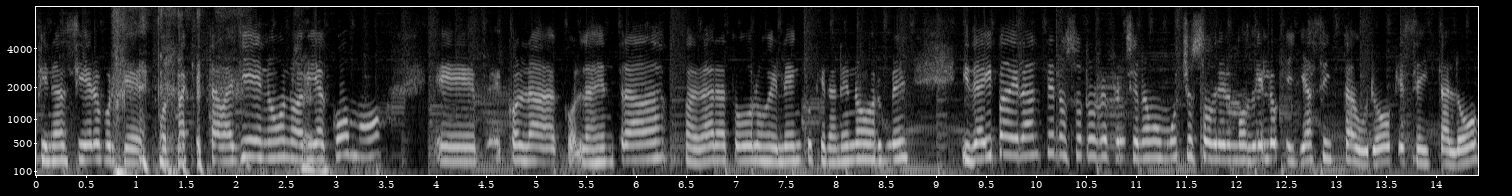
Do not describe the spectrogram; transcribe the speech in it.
financiero, porque por más que estaba lleno, no Claro. había cómo eh, con, la, con las entradas pagar a todos los elencos que eran enormes. Y de ahí para adelante nosotros reflexionamos mucho sobre el modelo que ya se instauró, que se instaló,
